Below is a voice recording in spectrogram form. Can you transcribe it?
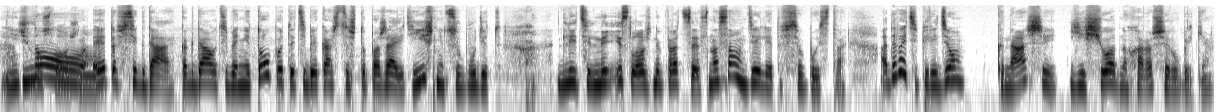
Ничего Но сложного. это всегда. Когда у тебя нет опыта, тебе кажется, что пожарить яичницу будет длительный и сложный процесс. На самом деле это все быстро. А давайте перейдем к нашей еще одной хорошей рубрике.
